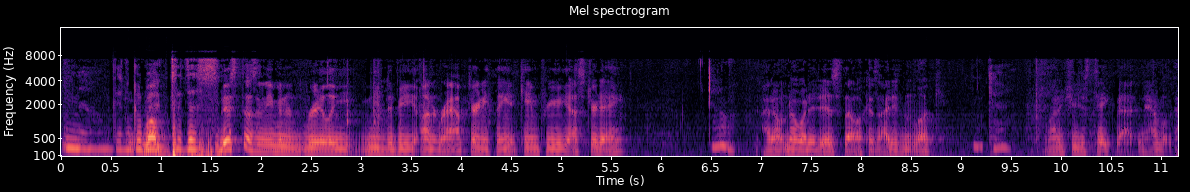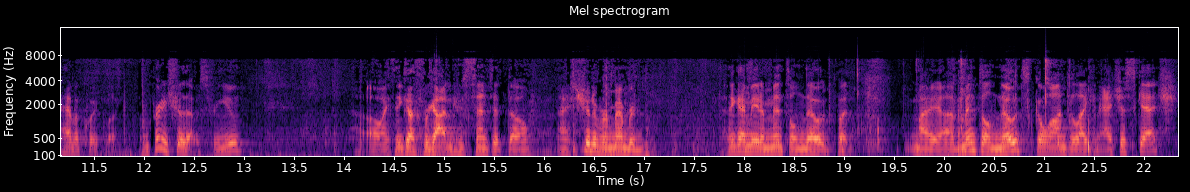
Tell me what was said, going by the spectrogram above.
No, I'm gonna go well, back to this. This doesn't even really need to be unwrapped or anything. It came for you yesterday. Oh. I don't know what it is though, because I didn't look. Okay. Why don't you just take that and have a, have a quick look? I'm pretty sure that was for you. Oh, I think I've forgotten who sent it, though. I should have remembered. I think I made a mental note, but my uh, mental notes go on to like an etch a sketch,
